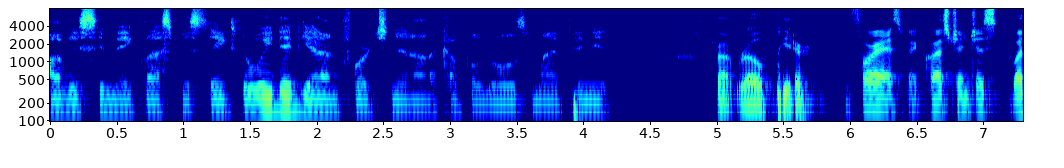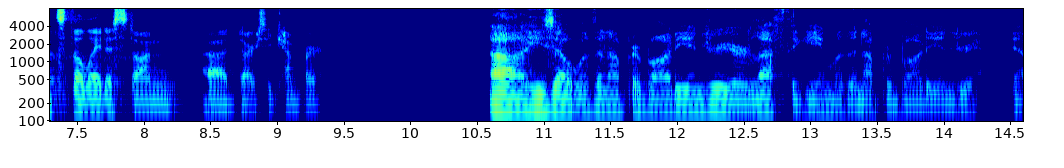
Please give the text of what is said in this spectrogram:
obviously make less mistakes. But we did get unfortunate on a couple of goals, in my opinion. Front row, Peter. Before I ask my question, just what's the latest on uh, Darcy Kemper? Uh, he's out with an upper body injury or left the game with an upper body injury. Yeah.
